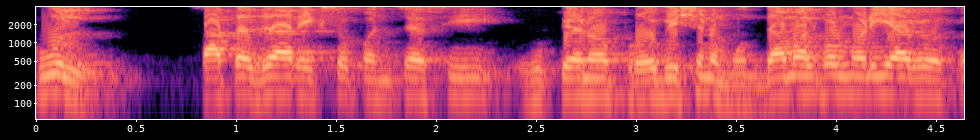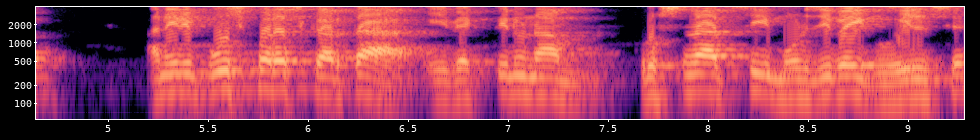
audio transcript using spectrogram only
કુલ સાત હજાર એકસો પંચ્યાસી રૂપિયાનો પ્રોહિબિશનનો મુદ્દામાલ પણ મળી આવ્યો હતો. અને એની પૂછપરછ કરતા એ વ્યક્તિનું નામ કૃષ્ણરાજસિંહ મૂળજીભાઈ ગોહિલ છે.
